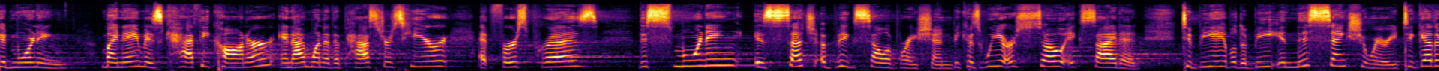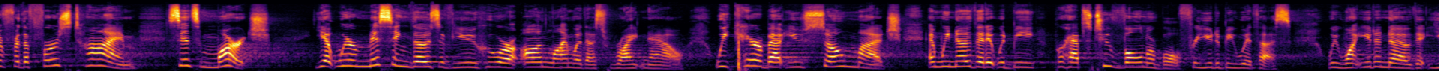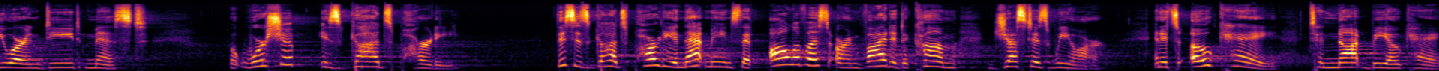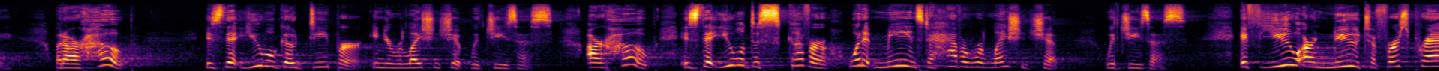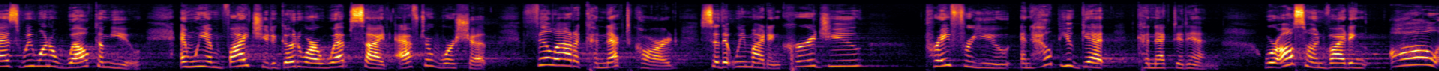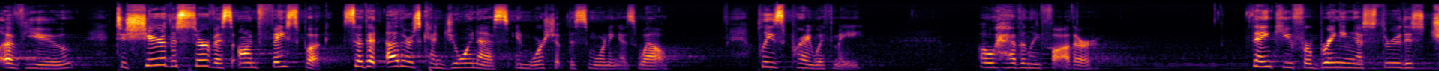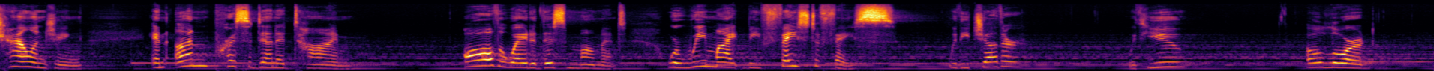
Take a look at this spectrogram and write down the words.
Good morning. My name is Kathy Connor, and I'm one of the pastors here at First Pres. This morning is such a big celebration because we are so excited to be able to be in this sanctuary together for the first time since March. Yet we're missing those of you who are online with us right now. We care about you so much, and we know that it would be perhaps too vulnerable for you to be with us. We want you to know that you are indeed missed. But worship is God's party. This is God's party, and that means that all of us are invited to come just as we are. And it's okay to not be okay. But our hope is that you will go deeper in your relationship with Jesus. Our hope is that you will discover what it means to have a relationship with Jesus. If you are new to First Pres, we want to welcome you and we invite you to go to our website after worship, fill out a connect card so that we might encourage you, pray for you, and help you get connected in. We're also inviting all of you to share the service on Facebook so that others can join us in worship this morning as well. Please pray with me. Oh, Heavenly Father, thank you for bringing us through this challenging and unprecedented time, all the way to this moment where we might be face to face with each other, with you. Oh, Lord,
